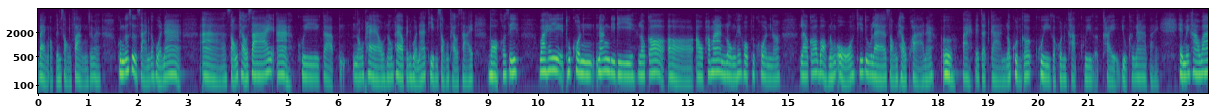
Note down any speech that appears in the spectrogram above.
แบ่งออกเป็นสองฝั่งใช่ไหมคุณก็สื่อสารกับหัวหน้าอสองแถวซ้ายอ่าคุยกับน้องแพรวน้องแพรวเป็นหัวหน้าทีมสองแถวซ้าย บอกเขาสิว่าให้ทุกคนนั่งดีๆ แล้วก็เออเอาผ้าม่านลงให้ครบทุกคนเนาะแล้วก็บอกน้องโอที่ดูแลสองแถวขวานะ เออ ไปไปจัดการ แล้วคุณก็คุยกับคนขับ คุยกับใครอยู่ข้างหน้าไป เห็นไหมคะว่า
